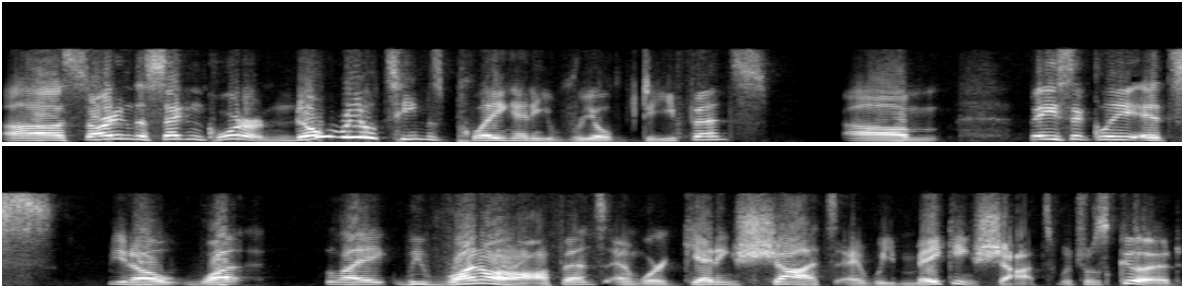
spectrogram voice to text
Uh, starting the second quarter, no real team is playing any real defense. Um, basically, it's you know what like we run our offense and we're getting shots and we making shots, which was good.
